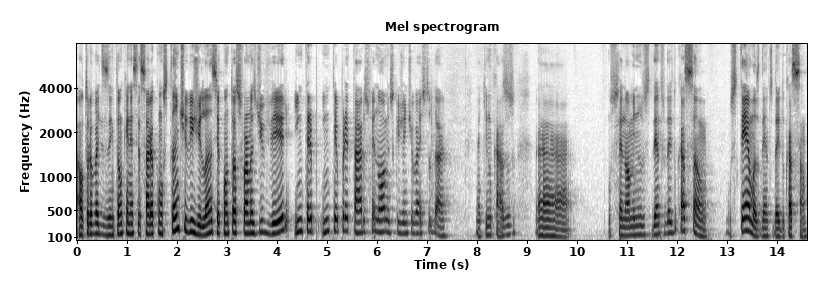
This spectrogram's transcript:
autora vai dizer então que é necessária constante vigilância quanto às formas de ver e inter interpretar os fenômenos que a gente vai estudar. Aqui, no caso, uh, os fenômenos dentro da educação, os temas dentro da educação.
